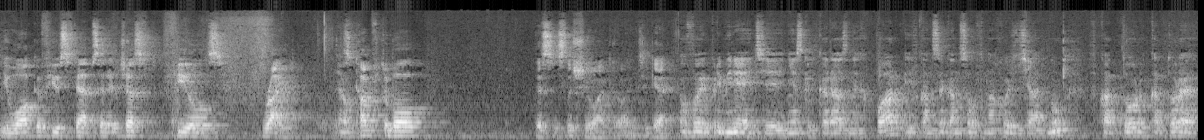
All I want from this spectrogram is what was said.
you walk a few steps and it just feels right. It's Okay. comfortable. This is the shoe I'm going to get. Вы примеряете несколько разных пар и в конце концов находите одну, в котор- которая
